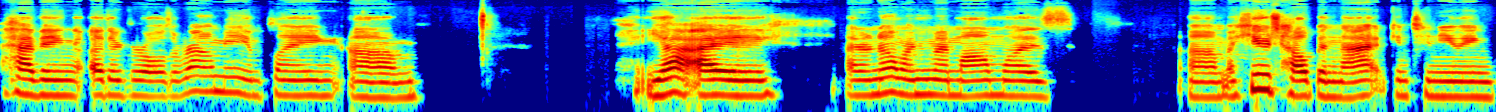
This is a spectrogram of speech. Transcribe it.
having other girls around me and playing, um, yeah, I, I don't know. I mean, my mom was um, a huge help in that, continuing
